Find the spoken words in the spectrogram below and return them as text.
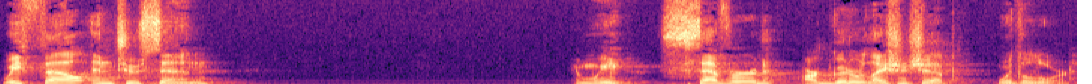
We fell into sin, and we severed our good relationship with the Lord.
